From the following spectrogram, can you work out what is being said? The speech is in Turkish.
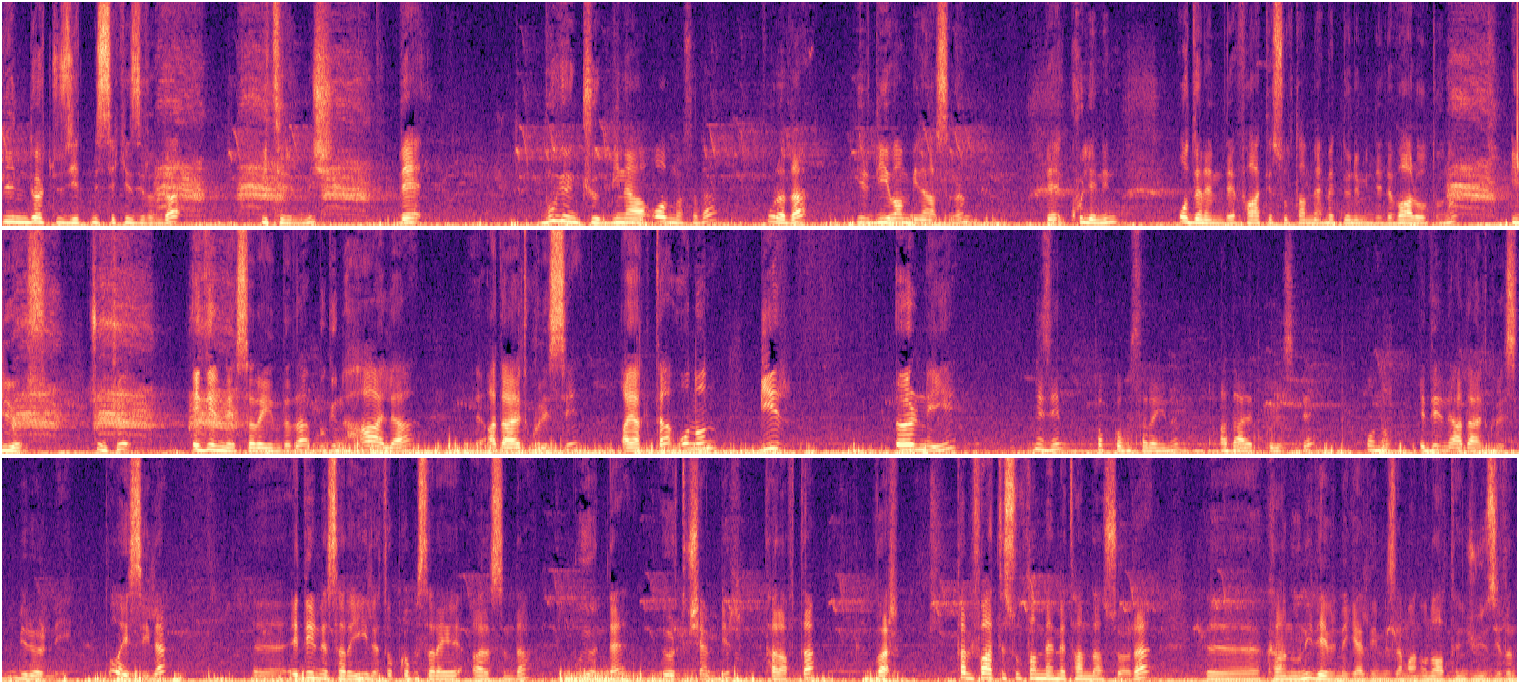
1478 yılında bitirilmiş ve bugünkü bina olmasa da burada bir divan binasının ve kulenin o dönemde Fatih Sultan Mehmet döneminde de var olduğunu biliyoruz. Çünkü Edirne Sarayı'nda da bugün hala e, Adalet Kulesi ayakta. Onun bir örneği bizim Topkapı Sarayı'nın Adalet Kulesi de onun Edirne Adalet Kulesi'nin bir örneği. Dolayısıyla e, Edirne Sarayı ile Topkapı Sarayı arasında bu yönde örtüşen bir tarafta var. Tabi Fatih Sultan Mehmet Han'dan sonra e, Kanuni devrine geldiğimiz zaman 16. yüzyılın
